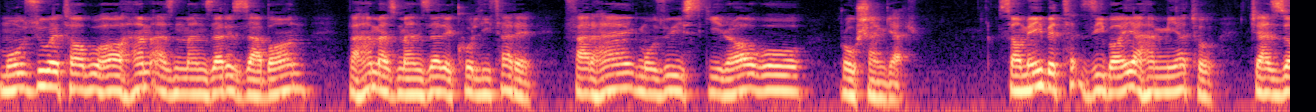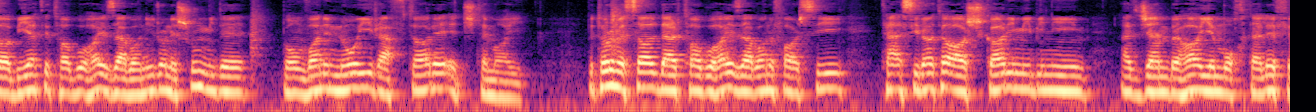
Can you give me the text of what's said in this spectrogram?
موضوع تابوها هم از منظر زبان و هم از منظر کلیتر فرهنگ موضوعی است گیرا و روشنگر. سامعی به زیبایی اهمیت و جذابیت تابوهای زبانی رو نشون میده به عنوان نوعی رفتار اجتماعی. به طور مثال در تابوهای زبان فارسی تأثیرات آشکاری می‌بینیم از جنبه های مختلف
